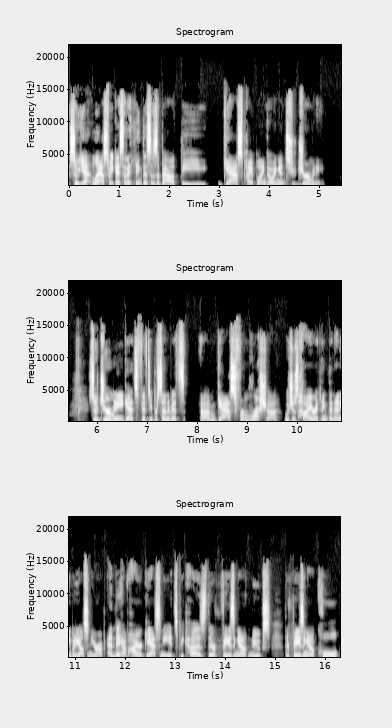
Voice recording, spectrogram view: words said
so yeah, last week I said, I think this is about the gas pipeline going into Germany. So Germany gets 50% of its um, gas from Russia, which is higher, I think, than anybody else in Europe. And they have higher gas needs because they're phasing out nukes, they're phasing out coal,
